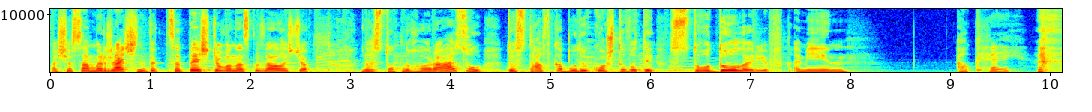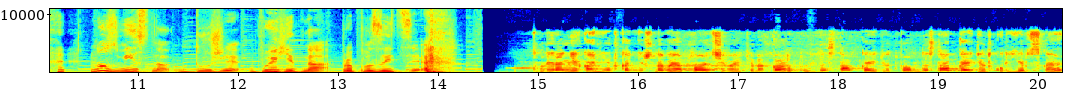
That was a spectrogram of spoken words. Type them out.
А що саме ржачне, так це те, що вона сказала, що наступного разу доставка буде коштувати 100 доларів. I mean, окей. ну, звісно, дуже вигідна пропозиція. Вероника, нет, конечно. Вы оплачиваете на карту, и доставка идет вам. Доставка идет курьерская.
